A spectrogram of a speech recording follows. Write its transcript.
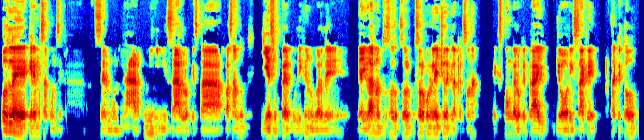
pues le queremos aconsejar, sermonear, minimizar lo que está pasando y eso perjudica en lugar de, de ayudarlo. Entonces, solo, solo, con el hecho de que la persona exponga lo que trae, llore y saque, saque todo,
